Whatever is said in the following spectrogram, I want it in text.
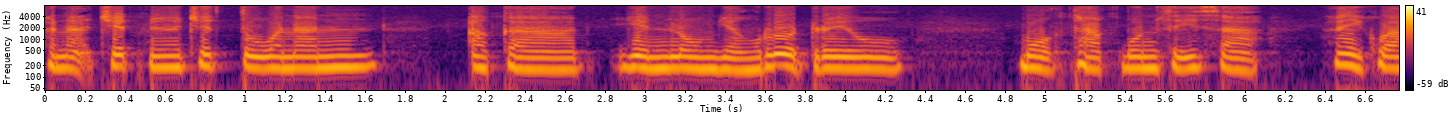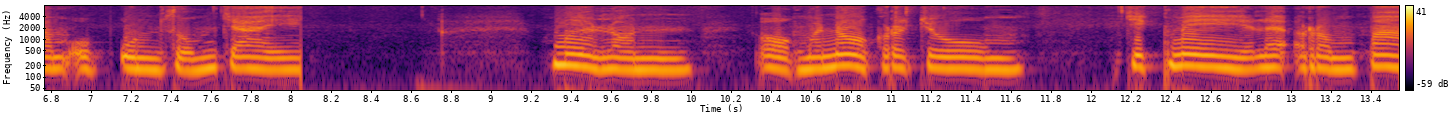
ขณะเช็ดเนื้อเช็ดตัวนั้น อากาศเย็นลงอย่างรวดเร็ว หมวกถักบนศีรษะให้ความอบอุ่นสมใจ เมื่อหลอนออกมานอกกระโจม จิกเม่และรอมป้า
